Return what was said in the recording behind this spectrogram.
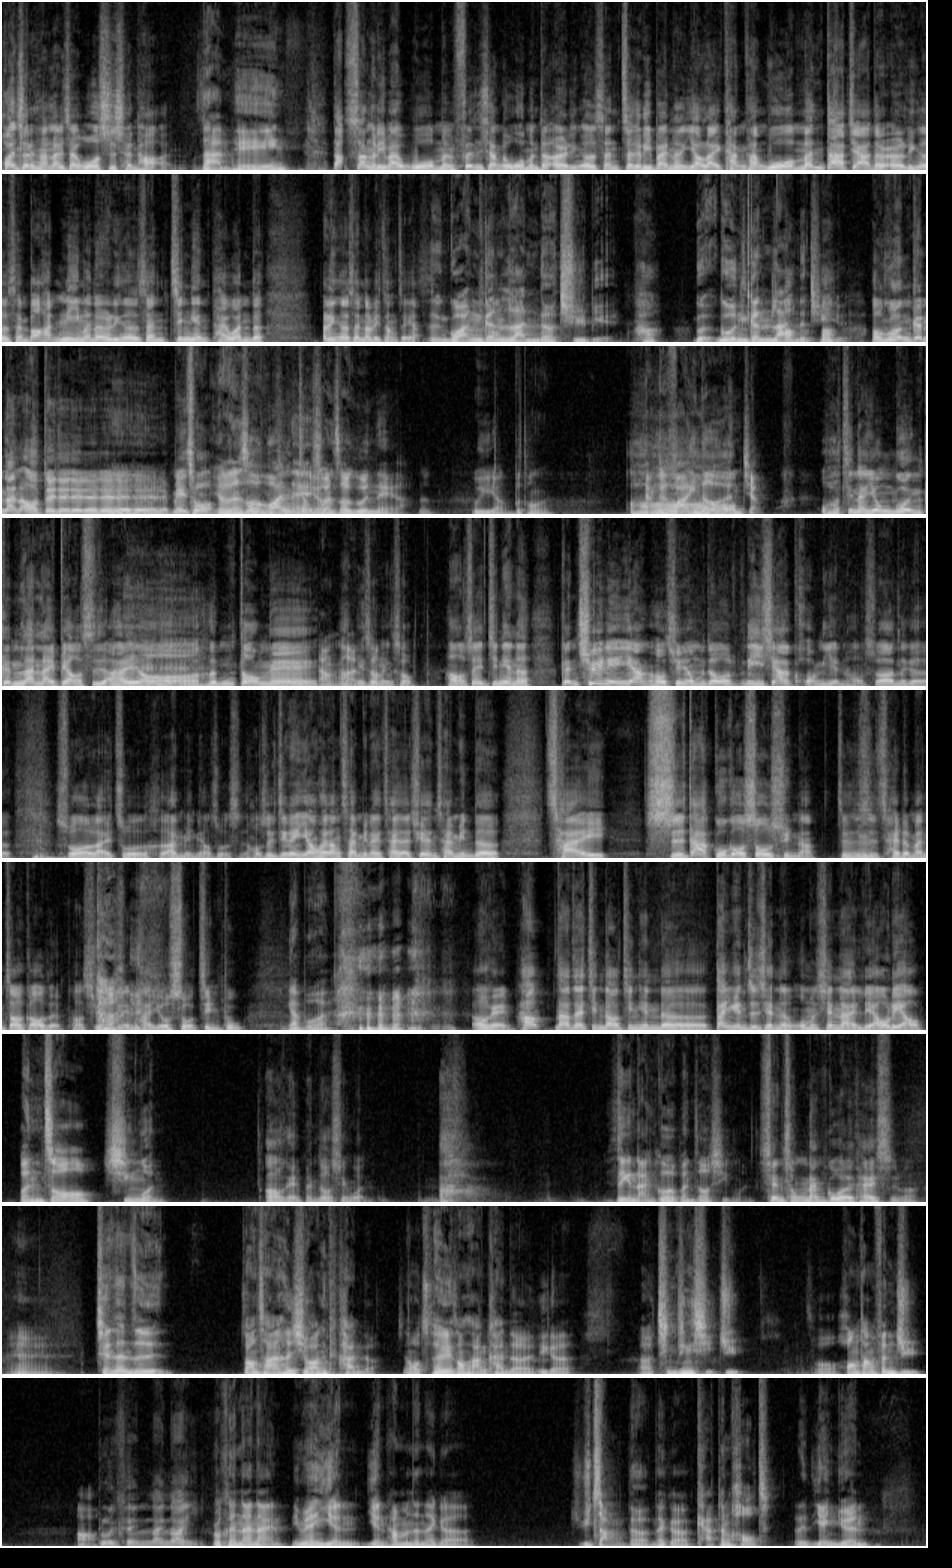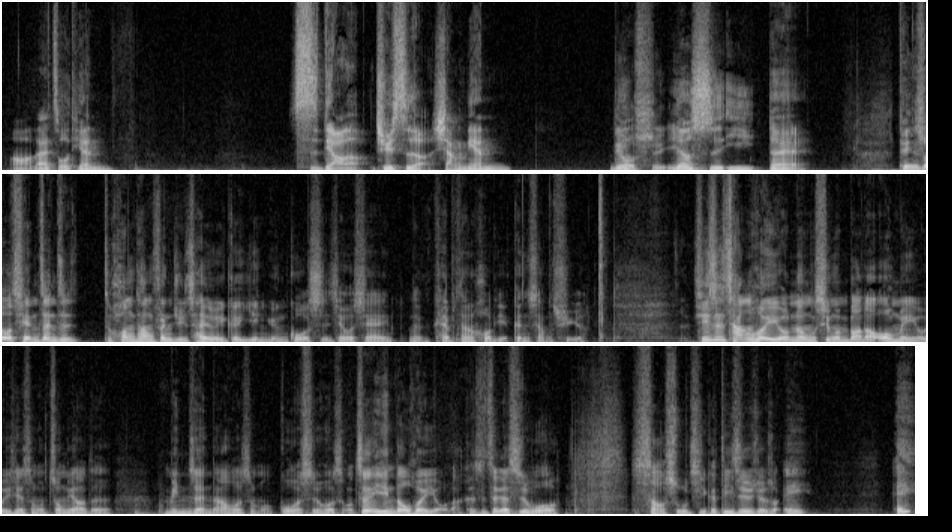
欢迎收听《看来赛》，我是陈汉。我是汉平。那上个礼拜我们分享了我们的二零二三，这个礼拜呢要来看看我们大家的二零二三，包含你们的二零二三，今年台湾的二零二三到底长怎样？是烂跟烂的区别哈，论论跟烂的区别。哦，问跟烂哦，对对对对对对对对对，没错。有人说弯呢，有人说棍呢啦，这不一样，不同的哦两个发音都有人讲。哇，竟然用问跟烂来表示，哎呦，很懂哎，当然啊没错没错。好，所以今年呢，跟去年一样，哦，去年我们都有立下狂言，哈，说要那个说要来做河岸美你要做的事，好，所以今年一样会让产品来猜猜，去年产品的猜十大 Google 搜寻呐、真的是猜的蛮糟糕的，好，希望今年它有所进步。应该不会。OK，好，那在进到今天的单元之前呢，我们先来聊聊。本周新闻。哦 OK，本周新闻。啊，是一个难过的本周新闻。先从难过的开始吗？嗯，前阵子庄长安很喜欢看的，我推给庄长安看的一个呃情境喜剧，叫做《荒唐分局》啊。Brooklyn Nine Nine，Brooklyn Nine Nine 里面演演他们的那个局长的那个 Captain Holt 的演员。啊，在昨天死掉了，去世了，享年六十一。六十一。对，听说前阵子荒唐分局才有一个演员过世，结果现在那个 Captain Holt 也跟上去了。其实常会有那种新闻报道，欧美有一些什么重要的名人啊，或什么过世或什么，这个一定都会有啦。可是这个是我少数几个第一次就觉得说，哎、哎、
